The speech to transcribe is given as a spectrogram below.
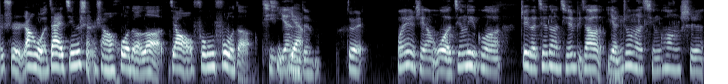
就是让我在精神上获得了较丰富的体验，对吗？对，我也这样。我经历过这个阶段，其实比较严重的情况是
